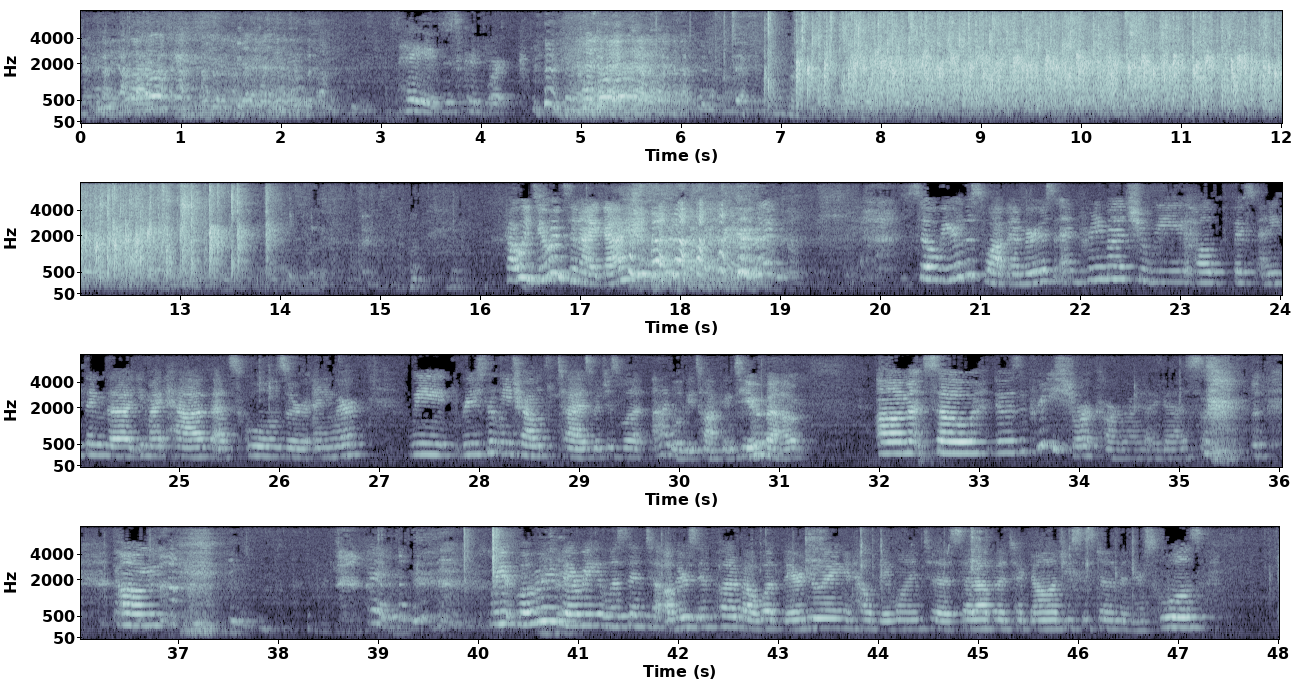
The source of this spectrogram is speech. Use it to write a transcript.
hey, this could work. How are we doing tonight, guys? so we are the SWAT members, and pretty much we help fix anything that you might have at schools or anywhere. We recently traveled to TIES, which is what I will be talking to you about. Um, so it was a pretty short car ride, I guess. um, we, when we were there, we listened to others' input about what they're doing and how they wanted to set up a technology system in their schools.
